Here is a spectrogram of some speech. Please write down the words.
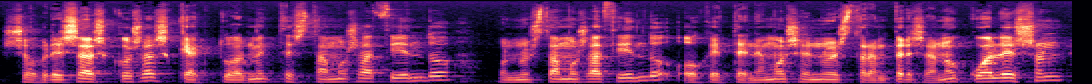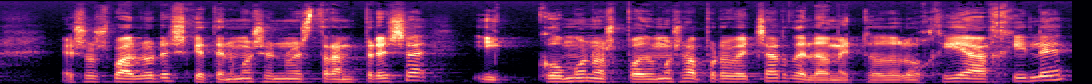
sobre esas cosas que actualmente estamos haciendo o no estamos haciendo o que tenemos en nuestra empresa, ¿no? ¿Cuáles son esos valores que tenemos en nuestra empresa y cómo nos podemos aprovechar de la metodología ágil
